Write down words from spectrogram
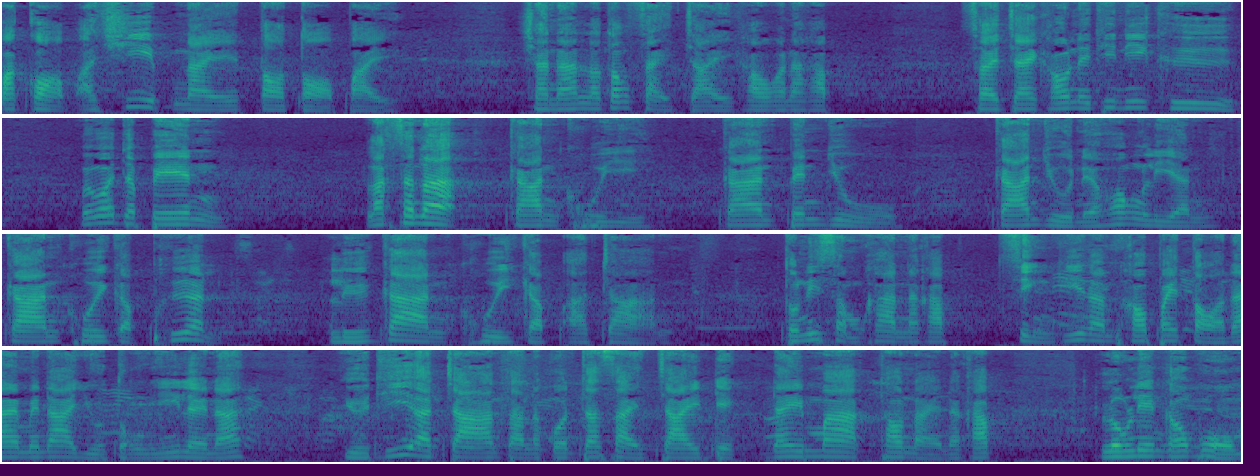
ประกอบอาชีพในต่อต่อไป ฉะนั้นเราต้องใส่ใจเขานะครับ ใส่ใจเขาในที่นี้คือ ไม่ว่าจะเป็นลักษณะการคุย การเป็นอยู่ การอยู่ในห้องเรียน การคุยกับเพื่อน หรือการคุยกับอาจารย์ ตรงนี้สำคัญนะครับ สิ่งที่ทำเขาไปต่อได้ไม่ได้อยู่ตรงนี้เลยนะ อยู่ที่อาจารย์แต่ละคนจะใส่ใจเด็กได้มากเท่าไหร่นะครับ โรงเรียนของผม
